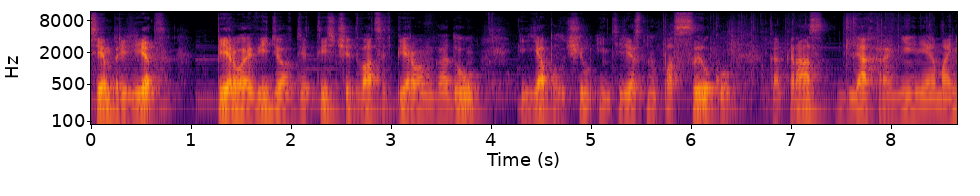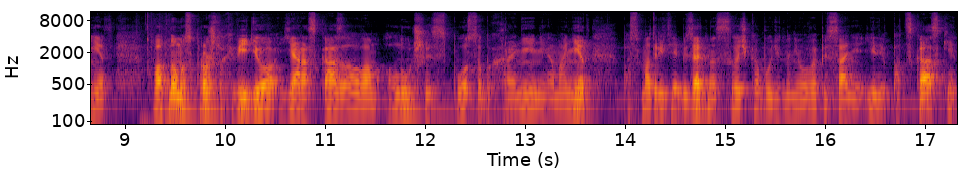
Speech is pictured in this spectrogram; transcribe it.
Всем привет! Первое видео в 2021 году, и я получил интересную посылку как раз для хранения монет. В одном из прошлых видео я рассказывал вам лучшие способы хранения монет. Посмотрите обязательно, ссылочка будет на него в описании или в подсказке.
